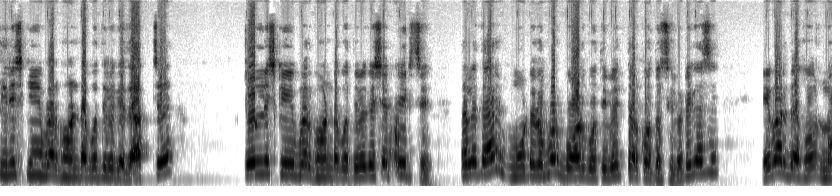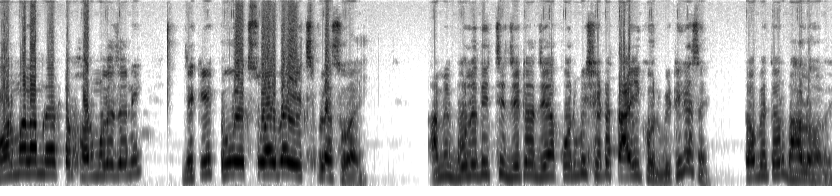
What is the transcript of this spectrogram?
তিরিশ কিমি পার ঘণ্টা গতিবেগে যাচ্ছে, চল্লিশ কিমি পার ঘণ্টা গতিবেগে সে ফিরছে। তাহলে তার মোটের উপর গড় গতিবেগ তার কত ছিল, ঠিক আছে? এবার দেখো নর্মাল আমরা একটা ফর্মুলা জানি, যে কি two X Y by X plus Y বলে দিচ্ছি যেটা যা করবি সেটা তাই করবি, ঠিক আছে? তবে তোর ভালো হবে।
